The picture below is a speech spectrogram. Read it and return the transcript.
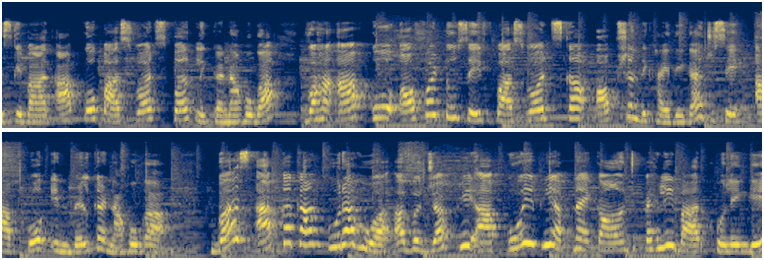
इसके बाद आपको पासवर्ड्स पर क्लिक करना होगा। वहाँ आपको ऑफ़र टू सेव पासवर्ड्स का ऑप्शन दिखाई देगा, जिसे आपको इनबिल करना होगा। बस आपका काम पूरा हुआ। अब जब भी आप कोई भी अपना अकाउंट पहली बार खोलेंगे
